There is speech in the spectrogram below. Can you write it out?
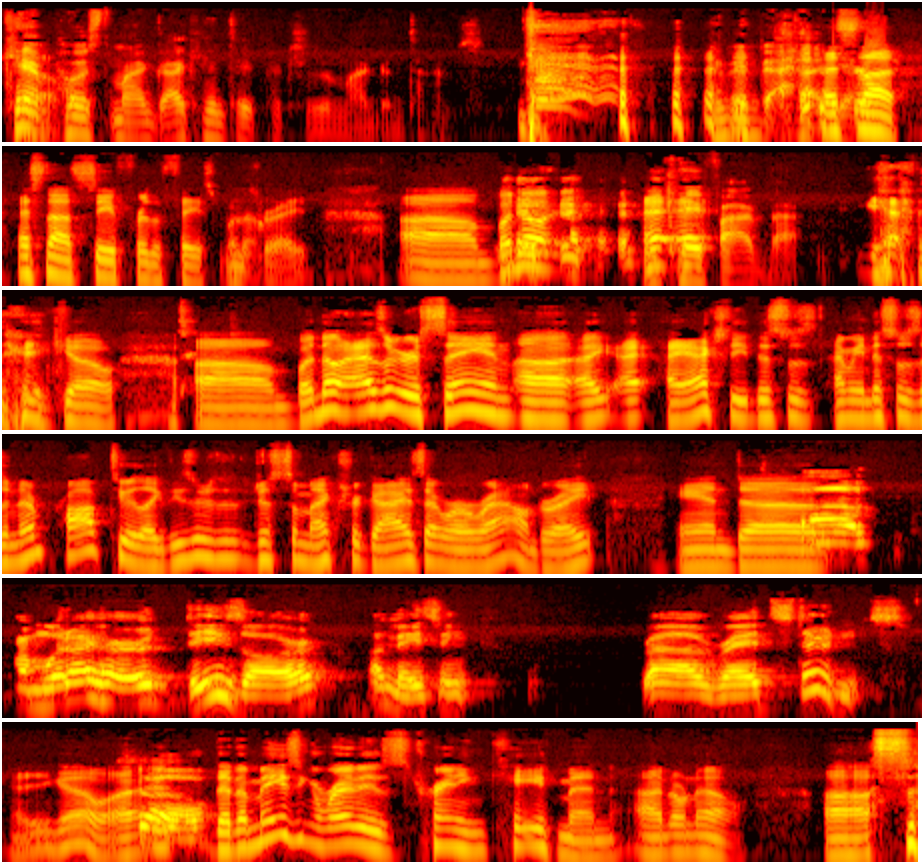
can't so- post my. I can't take pictures of my good times. It'd be bad. That's not that's not safe for the Facebook, No. right? Um, but no, K five that. Yeah, there you go. Um, but no, as we were saying, uh, I, I, I actually this was I mean this was an impromptu. Like these are just some extra guys that were around, right? And uh, Uh, from what I heard, these are amazing uh, red students. there you go. Uh, that amazing red is training cavemen. I don't know. Uh, so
